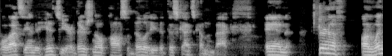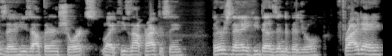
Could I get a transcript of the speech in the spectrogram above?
well, that's the end of his year. There's no possibility that this guy's coming back. And sure enough, on Wednesday he's out there in shorts, like he's not practicing. Thursday he does individual. Friday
